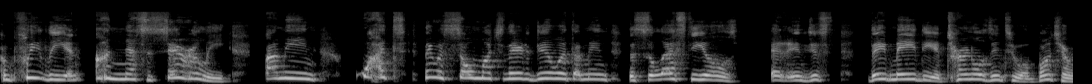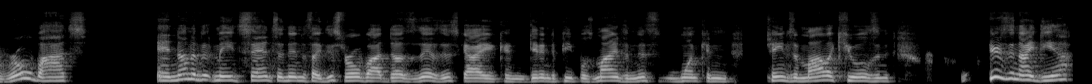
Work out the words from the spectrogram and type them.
completely and unnecessarily. I mean, what? There was so much there to deal with. I mean, the Celestials and, and just they made the Eternals into a bunch of robots and none of it made sense. And then it's like this robot does this, this guy can get into people's minds, and this one can change the molecules. And here's an idea:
